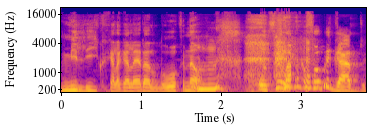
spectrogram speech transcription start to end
milico, aquela galera louca. Não, Uhum. eu fui lá porque eu fui obrigado.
